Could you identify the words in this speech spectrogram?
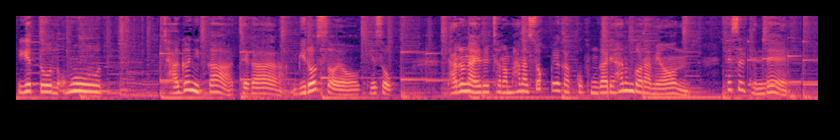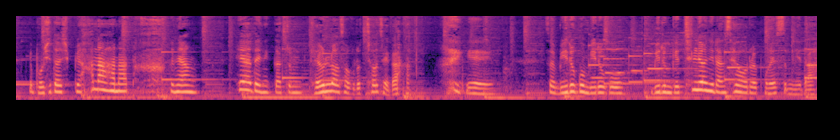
이게 또 너무 작으니까 제가 밀었어요. 계속. 다른 아이들처럼 하나 쏙 빼갖고 분갈이 하는 거라면 했을 텐데, 보시다시피 하나하나 다 그냥 해야 되니까 좀 게을러서 그렇죠, 제가. 예. 그래서 미루고 미루고 미룬 게 7년이란 세월을 보냈습니다.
